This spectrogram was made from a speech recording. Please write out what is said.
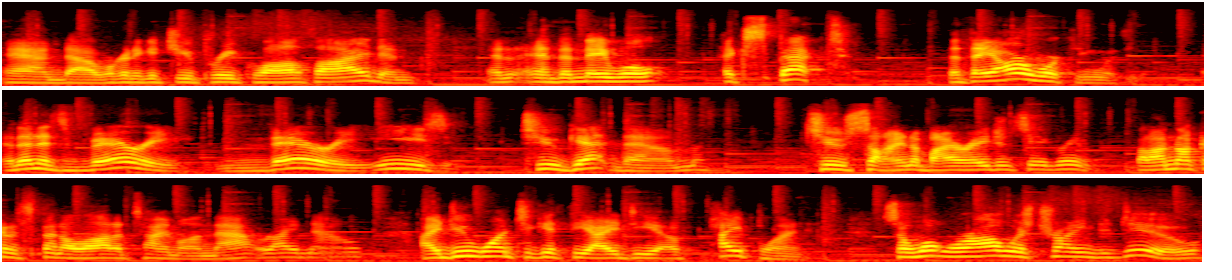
and uh, we're going to get you pre-qualified and, and and then they will expect that they are working with you. And then it's very very easy to get them to sign a buyer agency agreement. But I'm not going to spend a lot of time on that right now. I do want to get the idea of pipelining. So, what we're always trying to do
